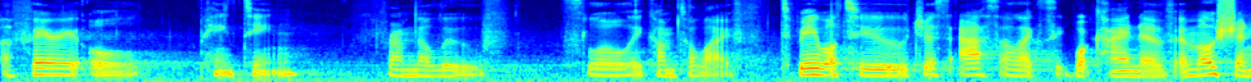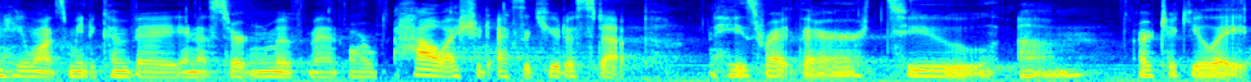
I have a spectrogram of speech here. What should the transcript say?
a very old painting from the Louvre slowly come to life. To be able to just ask Alexei what kind of emotion he wants me to convey in a certain movement or how I should execute a step. He's right there to um, articulate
